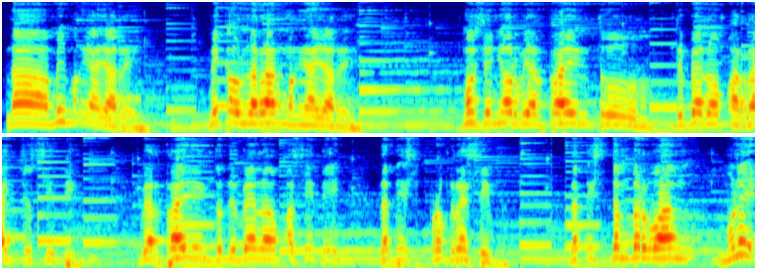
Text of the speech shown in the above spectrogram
na may mangyayari. May kaunlarang mangyayari. Monsignor, we are trying to develop a righteous city. We are trying to develop a city that is progressive. That is number one, muli,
